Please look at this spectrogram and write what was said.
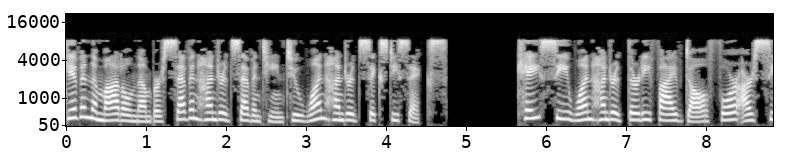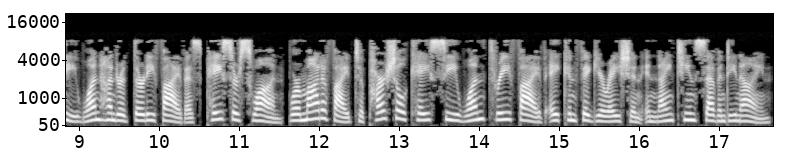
given the model number 717 to 166. KC-135 DAL 4 RC-135 as Pacer Swan were modified to partial KC-135A configuration in 1979.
